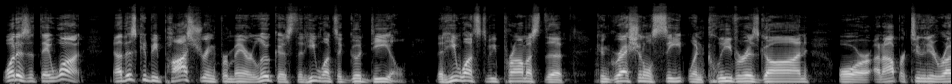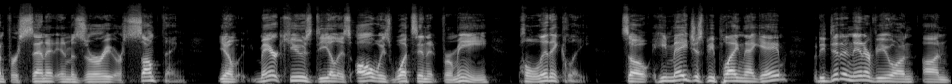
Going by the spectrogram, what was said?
What is it they want? Now, this could be posturing for Mayor Lucas that he wants a good deal, that he wants to be promised the congressional seat when Cleaver is gone or an opportunity to run for Senate in Missouri or something. You know, Mayor Q's deal is always what's in it for me politically. So he may just be playing that game, but he did an interview on on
